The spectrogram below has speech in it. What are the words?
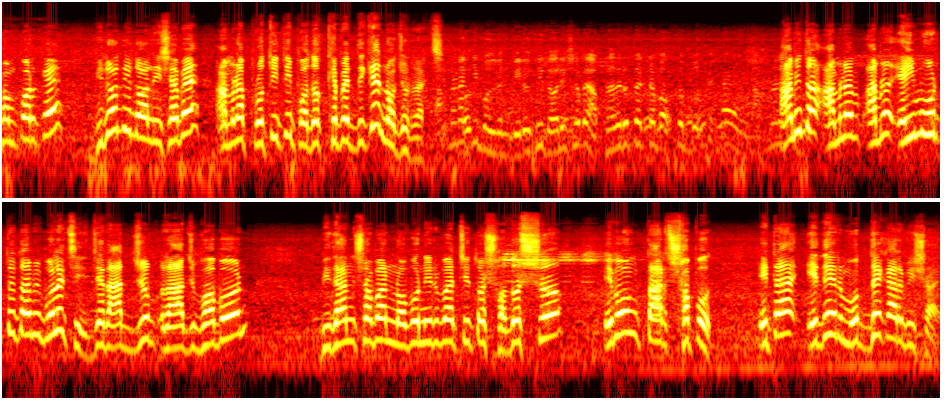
সম্পর্কে বিরোধী দল হিসেবে আমরা প্রতিটি পদক্ষেপের দিকে নজর রাখছি। আমি তো আমরা আমরা এই মুহূর্তে তো আমি বলেছি যে রাজ্য রাজভবন বিধানসভার নবনির্বাচিত সদস্য এবং তার শপথ এটা এদের মধ্যেকার বিষয়।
